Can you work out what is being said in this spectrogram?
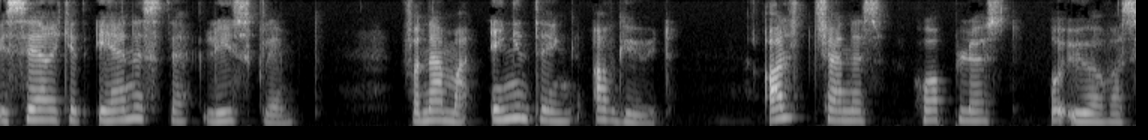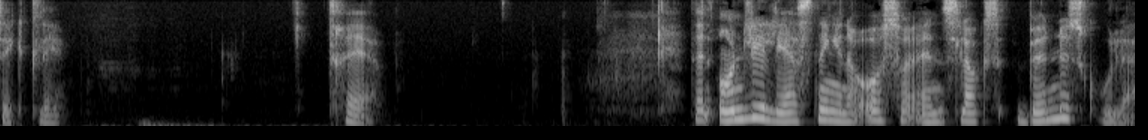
Vi ser ikke et eneste lysglimt, fornemmer ingenting av Gud. Alt kjennes håpløst og uoversiktlig. 3. Den åndelige lesningen er også en slags bønneskole,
